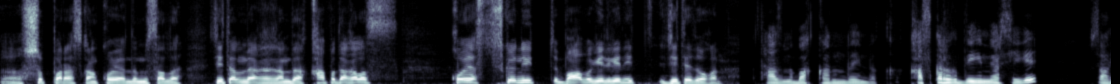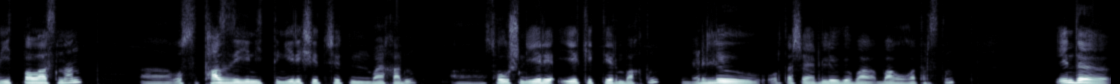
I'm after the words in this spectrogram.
Ә, ұшып бара жатқан қоянды мысалы жете алмай қалғанда қапыда қаласыз қоясы түскен ит бабы келген ит жетеді оған. Тазыны баққанымда енді қасқыр деген нәрсеге мысалы ит баласынан ә, осы таз деген иттің ерекше түсетінін байқадым. Ә, сол үшін еркектерін бақтым. Ірілеу орташа ірілеуге ба- бағуға тырыстым. Енді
